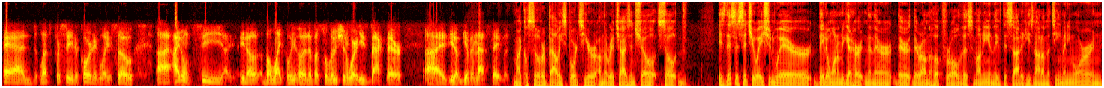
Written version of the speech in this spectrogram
and let's proceed accordingly. So. Uh, I don't see, uh, you know, the likelihood of a solution where he's back there, uh, you know, given that statement. Michael Silver, Bally Sports here on the Rich Eisen Show. So, is this a situation where they don't want him to get hurt, and then they're they're they're on the hook for all of this money, and they've decided he's not on the team anymore, and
